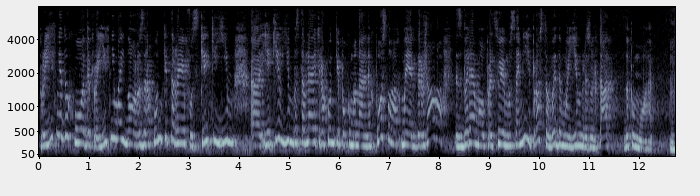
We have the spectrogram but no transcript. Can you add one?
про їхні доходи, про їхнє майно, розрахунки тарифу, скільки їм, е, які їм виставляють рахунки по комунальних послугах, ми як держава зберемо, опрацюємо самі і просто видамо їм результат допомоги. Угу.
